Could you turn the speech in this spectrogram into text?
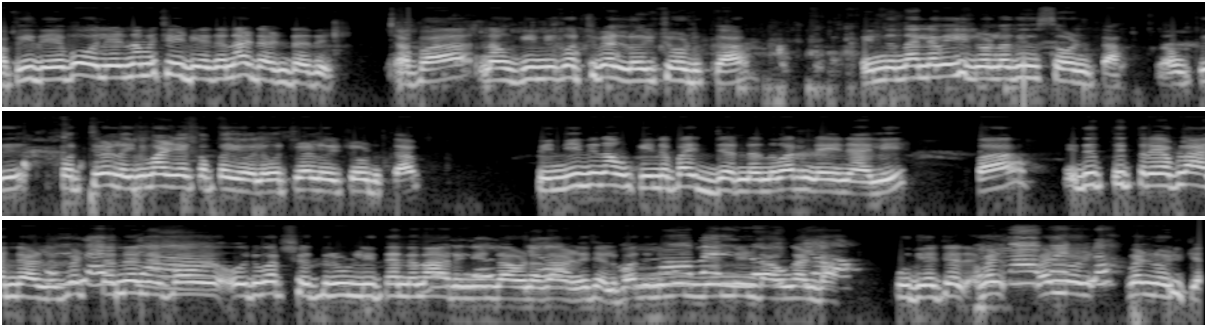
അപ്പൊ ഇതേപോലെയാണ് നമ്മ ചെടിയൊക്കെ നടേണ്ടത്. അപ്പൊ നമുക്ക് ഇനി കുറച്ച് വെള്ളം ഒഴിച്ചു കൊടുക്കാം. ഇന്ന് നല്ല വെയിലുള്ള ദിവസമാണ് കേട്ടാ നമുക്ക് കുറച്ച് വെള്ളം ഇനി മഴയൊക്കെ പെയ്യുമല്ലോ കുറച്ച് വെള്ളം ഒഴിച്ചു കൊടുക്കാം. പിന്നെ ഇനി നമുക്ക് ഇതിന്റെ പരിചരണം എന്ന് പറഞ്ഞു കഴിഞ്ഞാൽ ഇപ്പൊ ഇതിപ്പോ ഇത്രയോ പ്ലാന്റ് ആണ് പെട്ടെന്ന് തന്നെ ഇപ്പൊ ഒരു വർഷത്തിനുള്ളിൽ തന്നെ നാരങ്ങ ഉണ്ടാവുന്നതാണ് ചിലപ്പോ അതിന് മുന്നേ തന്നെ ഉണ്ടാവും കണ്ട. പുതിയ ചെ- വെ- വെള്ളം ഒഴി- വെള്ളം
